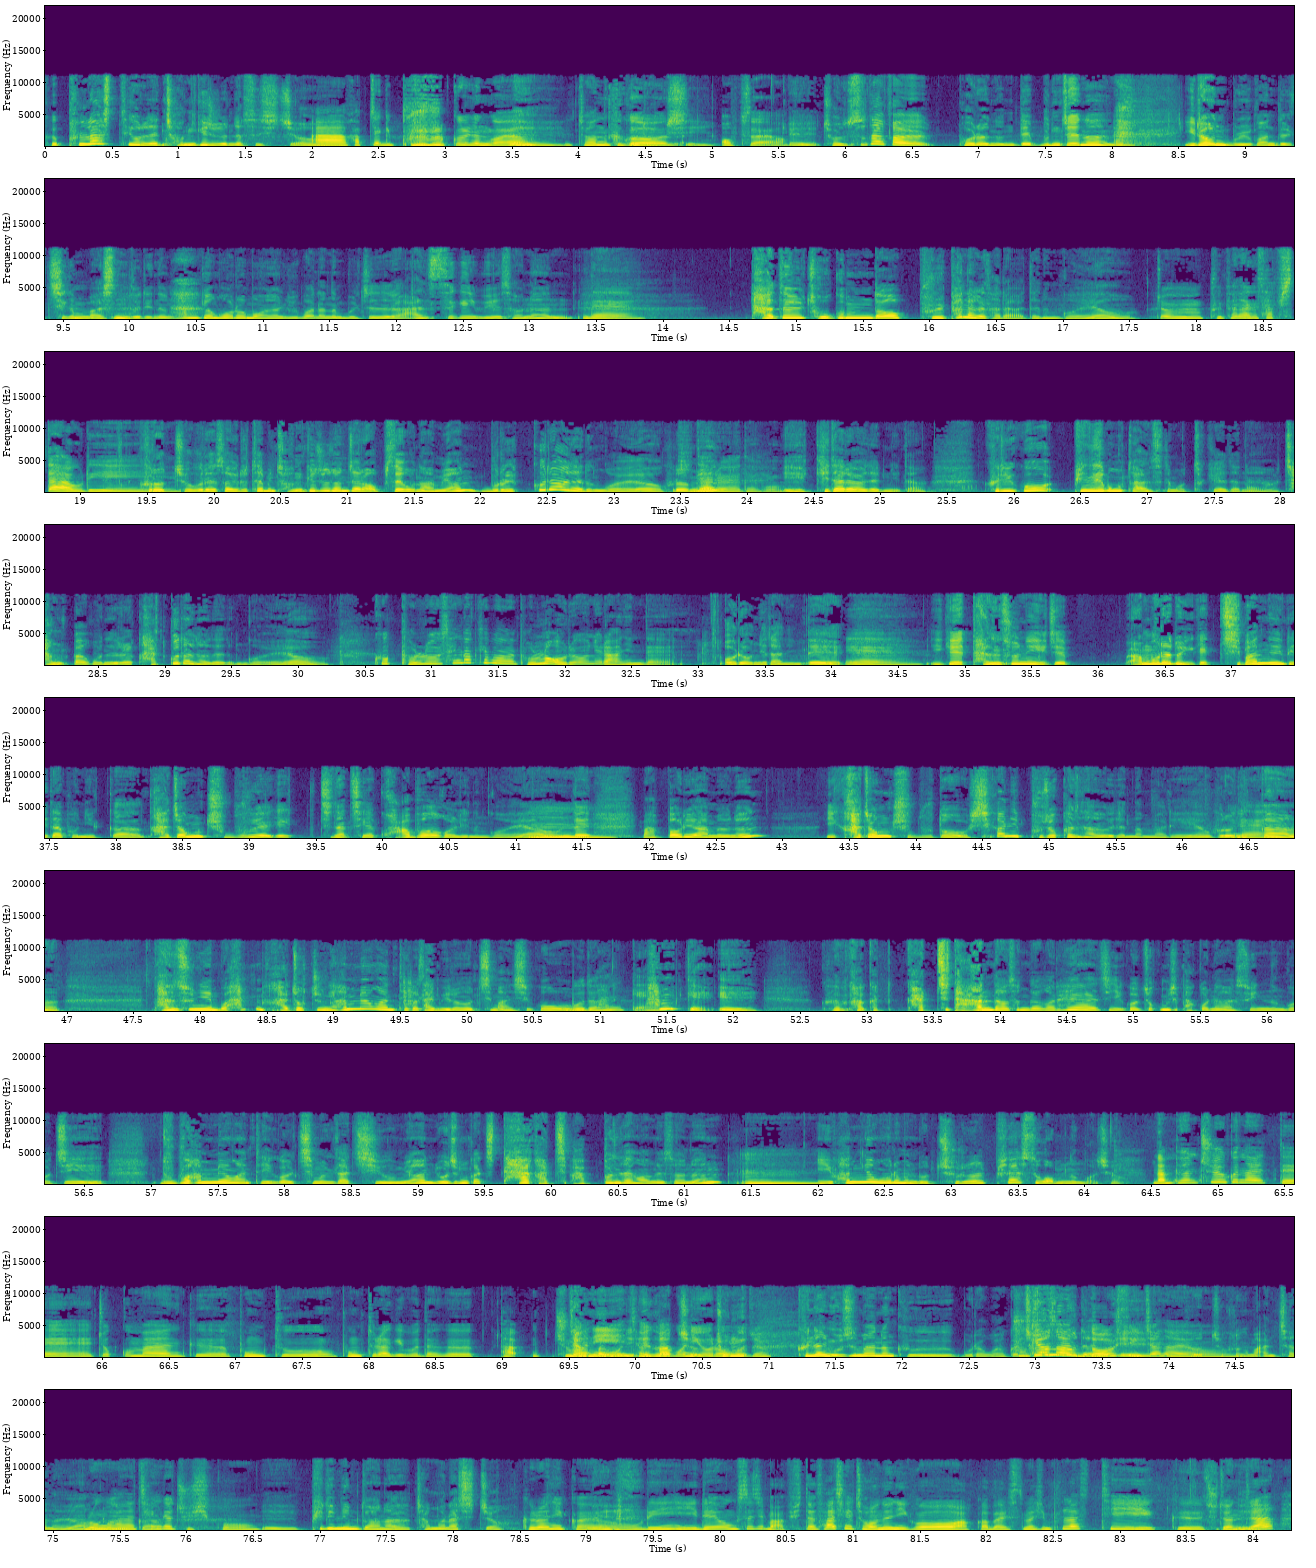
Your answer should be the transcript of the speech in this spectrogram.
그 플라스틱으로 된 전기 주전자 쓰시죠. 아 갑자기 부르르 끓는 거요? 네. 전 그거 없이. 없어요. 네, 전 쓰다가 버렸는데 문제는 이런 물건들 지금 말씀드리는 환경 호르몬을 유발하는 물질들을 안 쓰기 위해서는 네. 다들 조금 더 불편하게 살아야 되는 거예요. 좀 불편하게 삽시다, 우리. 그렇죠. 그래서 이렇다면 전기 주전자를 없애고 나면 물을 끓여야 되는 거예요. 그러면 기다려야 되고. 예, 기다려야 됩니다. 그리고 비닐봉투 안 쓰면 어떻게 해야 되나요? 장바구니를 갖고 다녀야 되는 거예요. 그거 별로 생각해 보면 별로 어려운 일 아닌데. 어려운 일 아닌데 예. 이게 단순히 이제 아무래도 이게 집안일이다 보니까 가정 주부에게 지나치게 과부가 걸리는 거예요. 음. 근데 맞벌이 하면은 이 가정 주부도 시간이 부족한 상황이 된단 말이에요. 그러니까 네. 단순히 뭐 한 가족 중에 한 명한테 가 다 밀어놓지 마시고 모두 함께 함께 예. 그 같이 다 한다고 생각을 해야지 이걸 조금씩 바꿔나갈 수 있는 거지 누구 한 명한테 이걸 짐을 다 지우면 요즘같이 다 같이 바쁜 상황에서는 음. 이 환경 호르몬 노출을 피할 수가 없는 거죠. 남편 출근할 때 조그만 그 봉투 봉투라기보다 그 바, 주머니 장바구니, 장바구니 그렇죠. 이런 거좀 그냥 요즘에는 그 뭐라고 할까 구겨서 넣을 수 예, 있잖아요. 그렇죠. 그런 거 많잖아요. 그런 그러니까, 거 하나 챙겨 주시고. 예, 피디님도 하나 장만하시죠. 그러니까요. 네. 우리 일회용 쓰지 맙시다. 사실 저는 이거 아까 말씀하신 플 라스틱 그 주전자 네.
